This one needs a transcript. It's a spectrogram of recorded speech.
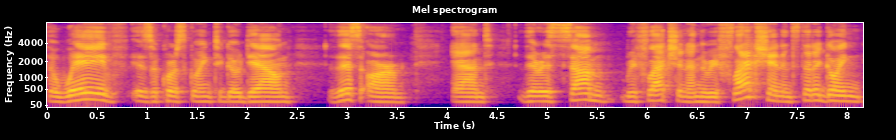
the wave is, of course, going to go down this arm, and there is some reflection. And the reflection, instead of going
